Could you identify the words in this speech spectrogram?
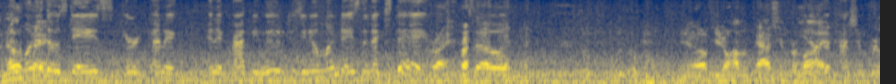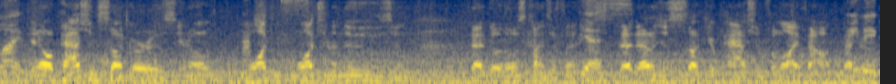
Another and one thing. of those days, you're kind of in a crappy mood because you know Monday's the next day. Right, right. So You know, if you don't have a passion for you have life. a passion for life. you know, a passion sucker is, you know, watch, Passions. watching the news and that those kinds of things. Yes. That that'll just suck your passion for life out. Fact, Hey, Nick.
